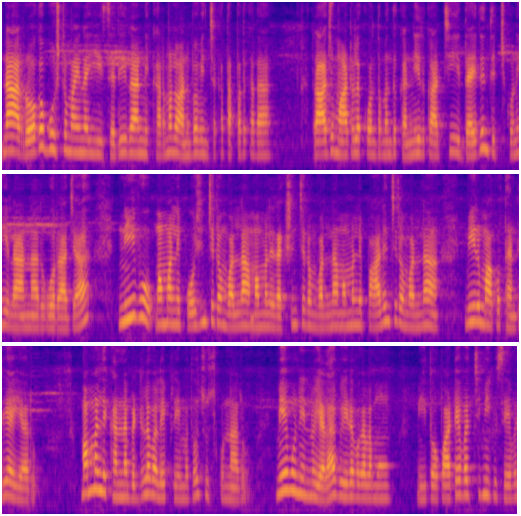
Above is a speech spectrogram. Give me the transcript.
నా రోగభూష్టమైన ఈ శరీరాన్ని కర్మలు అనుభవించక తప్పదు కదా. రాజు మాటలకు కొంతమంది కన్నీరు కార్చి ధైర్యం తెచ్చుకొని ఇలా అన్నారు ఓ రాజా నీవు మమ్మల్ని పోషించడం వల్ల మమ్మల్ని రక్షించడం వలన మమ్మల్ని పాలించడం వలన మీరు మాకు తండ్రి అయ్యారు. మమ్మల్ని కన్న బిడ్డల వలె ప్రేమతో చూసుకున్నారు. మేము నిన్ను ఎలా వీడవగలము? మీతో పాటే వచ్చి మీకు సేవ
